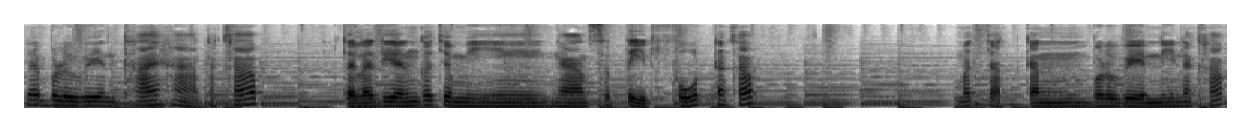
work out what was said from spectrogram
และบริเวณท้ายหาดนะครับ แต่ละเดือนก็จะมีงานสตรีทฟู้ดนะครับ มาจัดกันบริเวณนี้นะครับ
